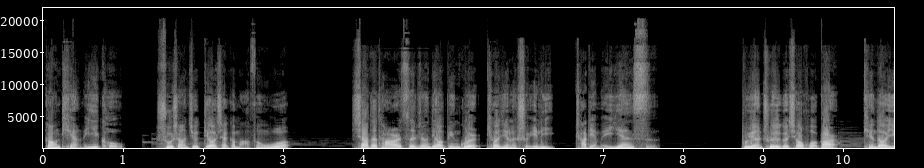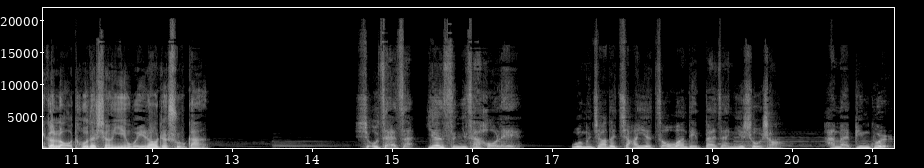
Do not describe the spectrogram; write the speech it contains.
刚舔了一口，树上就掉下个马蜂窝，吓得他儿子扔掉冰棍儿，跳进了水里，差点没淹死。不远处有个小伙伴听到一个老头的声音围绕着树干。小崽子，淹死你才好嘞！我们家的家业早晚得败在你手上，还买冰棍儿，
